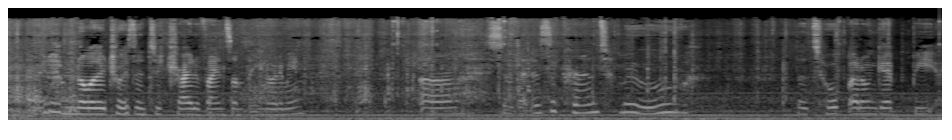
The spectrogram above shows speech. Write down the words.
I mean, I have no other choice than to try to find something, you know what I mean? Um, so that is the current move. Let's hope I don't get beat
